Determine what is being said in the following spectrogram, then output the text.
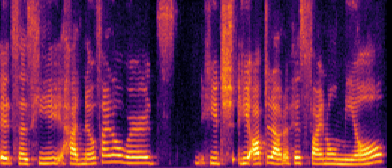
it says he had no final words. He ch- he opted out of his final meal,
